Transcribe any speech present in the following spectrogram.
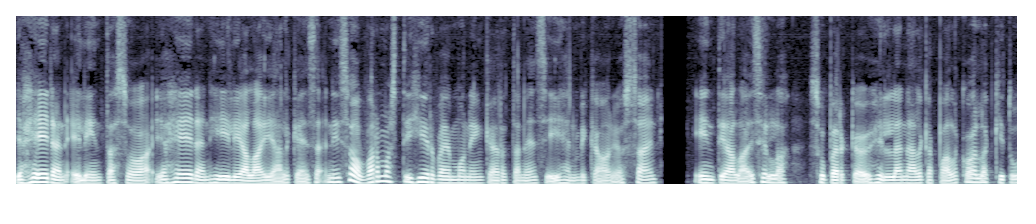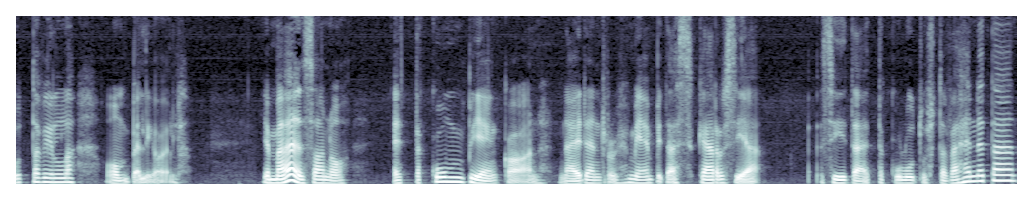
ja heidän elintasoa ja heidän hiilijalanjälkeensä, niin se on varmasti hirveän moninkertainen siihen, mikä on jossain intialaisilla superköyhillä nälkäpalkoilla kituuttavilla ompelijoilla. Ja mä en sano, että kumpienkaan näiden ryhmien pitäisi kärsiä siitä, että kulutusta vähennetään,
